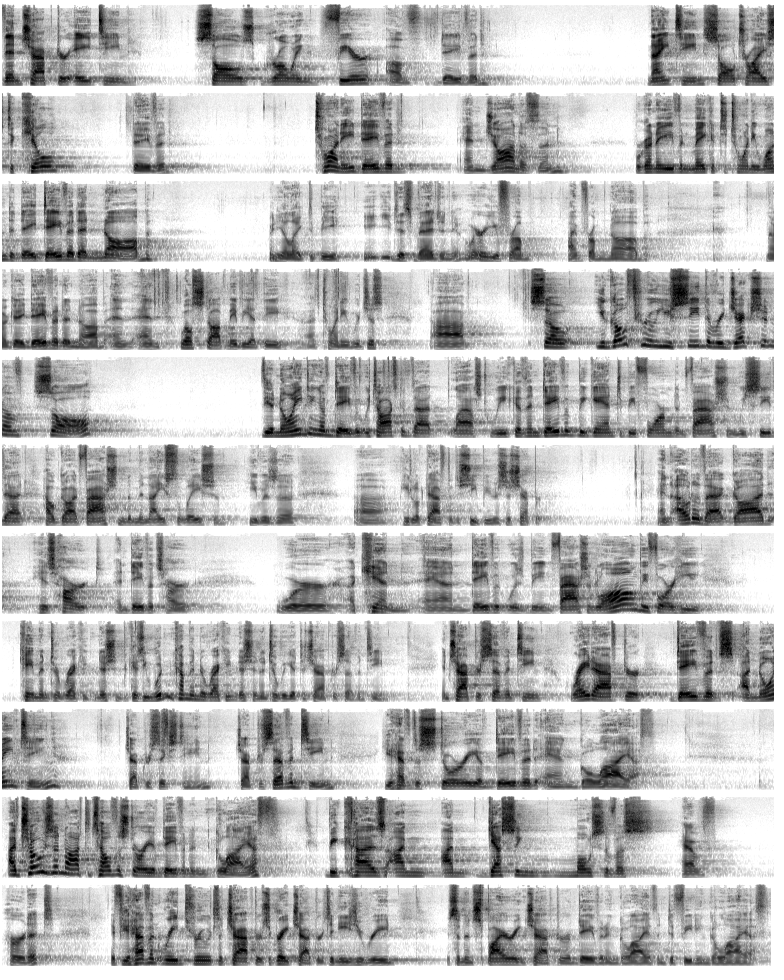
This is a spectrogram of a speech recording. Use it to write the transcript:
Then, chapter 18, Saul's growing fear of David. 19, Saul tries to kill David. 20, David and Jonathan. We're going to even make it to 21 today. David and Nob. When you like to be, you just imagine, where are you from? I'm from Nob. Okay, David and Nob. And, and we'll stop maybe at the uh, 20. We're just, uh, so you go through, you see the rejection of Saul, the anointing of David. We talked of that last week. And then David began to be formed and fashioned. We see that how God fashioned him in isolation. He was a uh, he looked after the sheep, he was a shepherd. And out of that, God, his heart and David's heart were akin, and David was being fashioned long before he came into recognition because he wouldn't come into recognition until we get to chapter 17. In chapter 17, right after David's anointing, chapter 16, chapter 17, you have the story of David and Goliath. I've chosen not to tell the story of David and Goliath because I'm, I'm guessing most of us have heard it. If you haven't read through, it's a chapter, it's a great chapter, it's an easy read. It's an inspiring chapter of David and Goliath and defeating Goliath.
